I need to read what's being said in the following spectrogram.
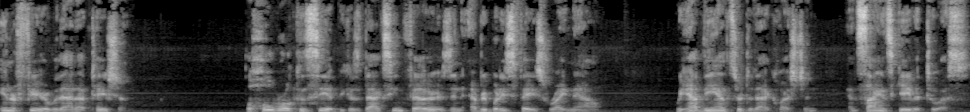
interfere with adaptation. The whole world can see it because vaccine failure is in everybody's face right now. We have the answer to that question, and science gave it to us.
